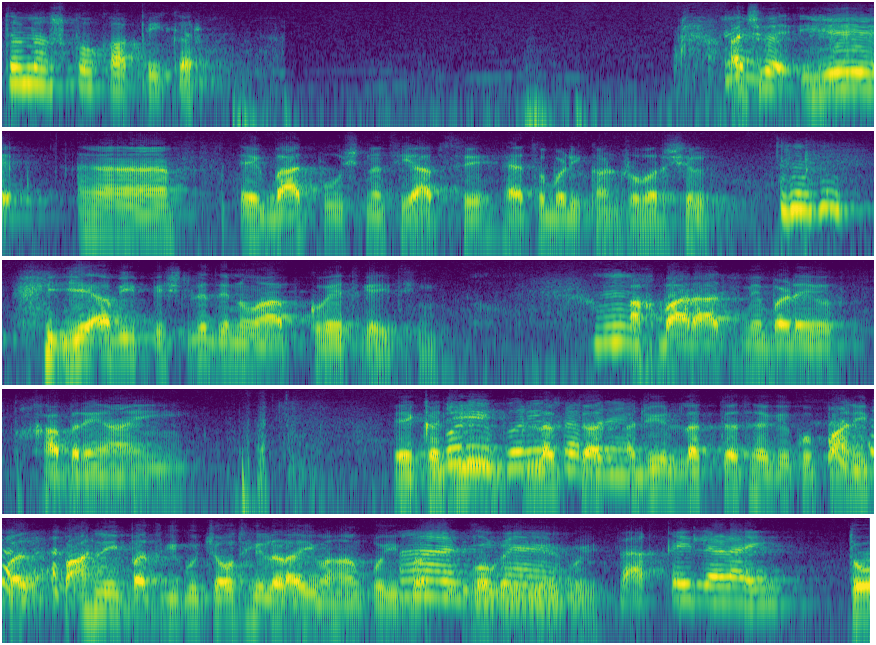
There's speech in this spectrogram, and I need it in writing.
تو میں اس کو کاپی کروں۔ اچھا یہ ایک بات پوچھنا تھی آپ سے ہے تو بڑی کنٹروورشل یہ ابھی پچھلے دنوں آپ کویت گئی تھیں۔ اخبارات میں بڑے خبریں آئیں۔ ایک عجیب بری لگتا۔ عجیب لگتا تھا کہ کوئی پانی پت پانی پت کی کوئی چوتھی لڑائی وہاں کوئی ہاں جی ہو گئی ہے کوئی۔ واقعی لڑائی۔ تو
